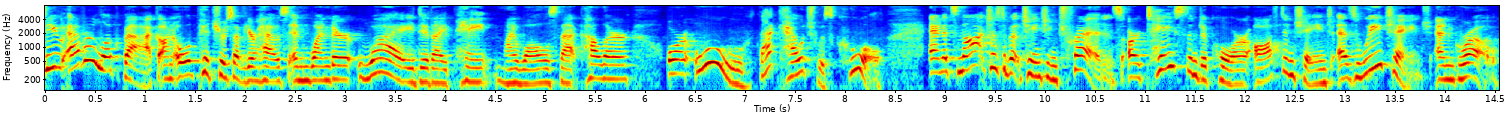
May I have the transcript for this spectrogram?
Do you ever look back on old pictures of your house and wonder, why did I paint my walls that color? Or, ooh, that couch was cool. And it's not just about changing trends. Our tastes in decor often change as we change and grow.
